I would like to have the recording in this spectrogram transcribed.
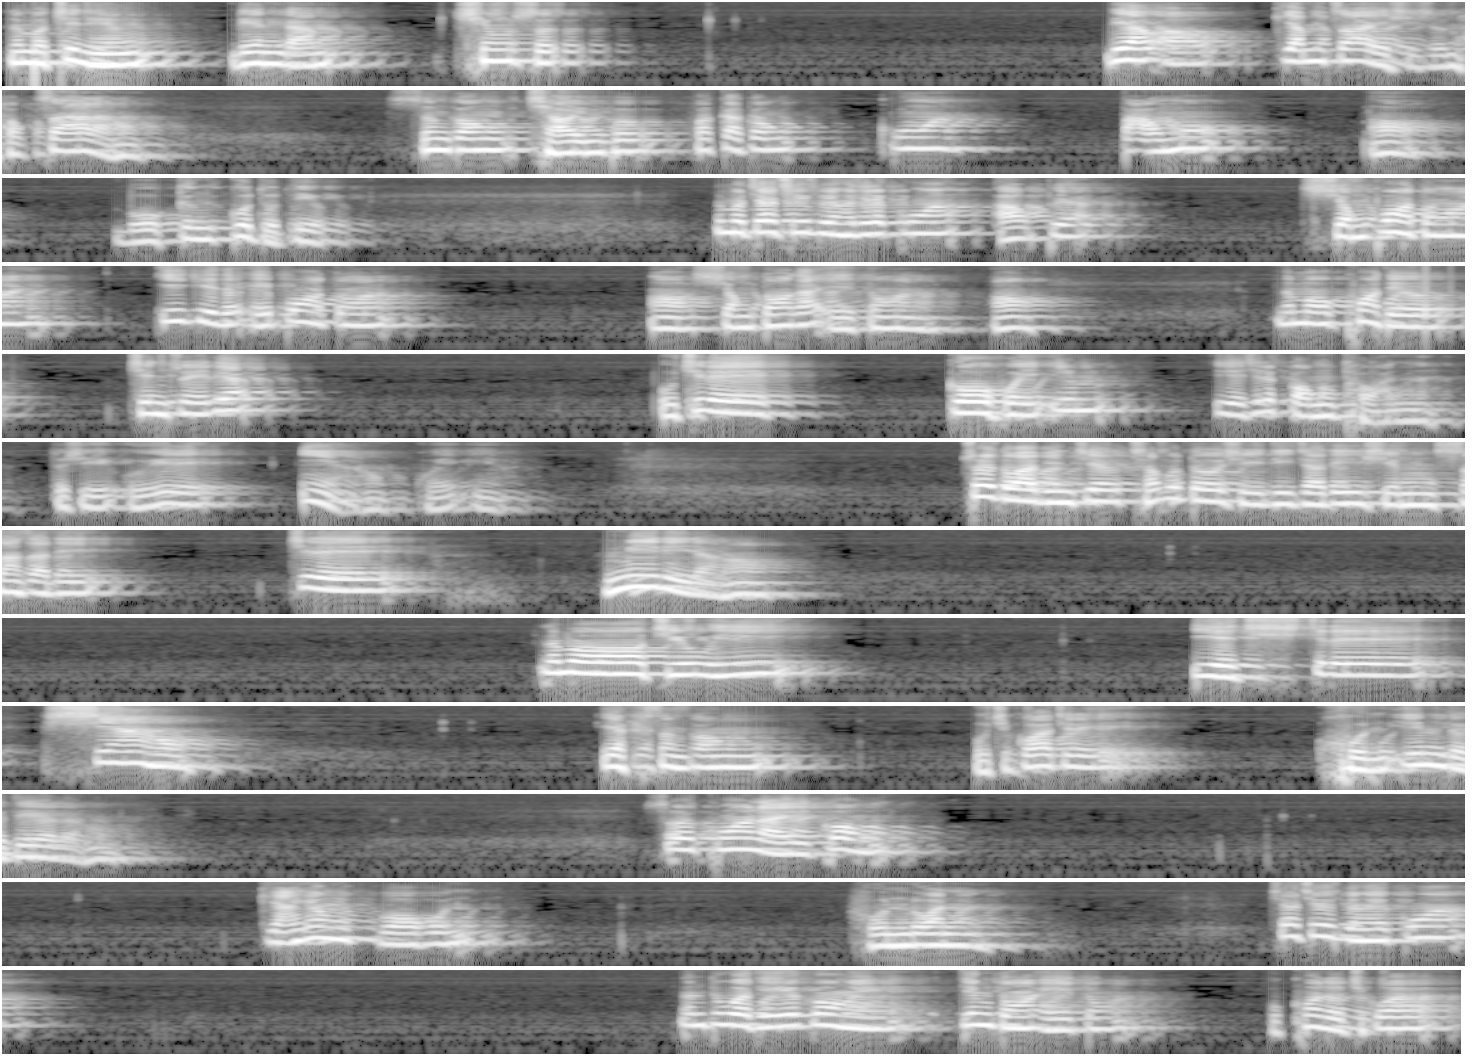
那么进行连癌手术了后，检查的时阵复查啦吼，算讲超音波发觉讲肝包膜。哦，无根骨就对。那么，这手边的这个肝后壁上半段，以及着下半段，哦，上段甲下段啦，哦。那么看到真侪粒，有即个高回音，伊的即个光团呢，就是有迄个影吼，回影。最大面积差不多是二十二乘三十二，即个米里啦吼。那么周围伊的即个声吼，也算讲有一寡即个混音就对了吼。所以肝来讲。影响部分混乱，这手边的肝，咱拄啊伫咧讲的顶段下段，有看到一寡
